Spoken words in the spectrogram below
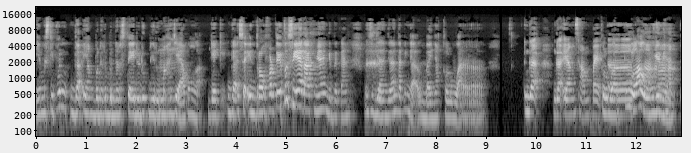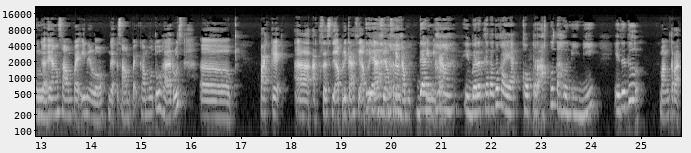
ya meskipun nggak yang bener-bener stay duduk di rumah Mm-mm. aja ya, aku nggak nggak seintrovert itu sih enaknya gitu kan. Masih jalan-jalan tapi nggak banyak keluar. Nggak nggak yang sampai Keluar eh, pulau ah, mungkin ya, nggak yang sampai ini loh nggak sampai kamu tuh harus eh, pakai eh, akses di aplikasi-aplikasi Iya, yang sering kamu dan ini kan. uh, ibarat kata tuh kayak koper aku tahun ini itu tuh mangkrak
